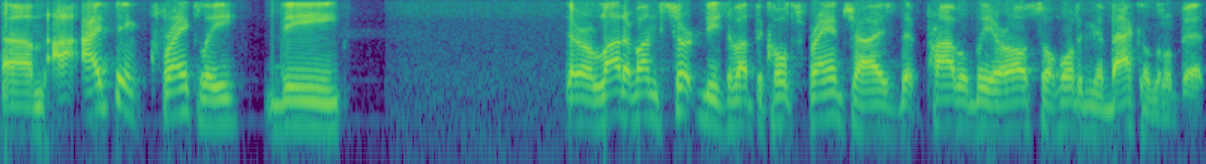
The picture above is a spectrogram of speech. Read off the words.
Um, I, I think, frankly, the there are a lot of uncertainties about the Colts franchise that probably are also holding them back a little bit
